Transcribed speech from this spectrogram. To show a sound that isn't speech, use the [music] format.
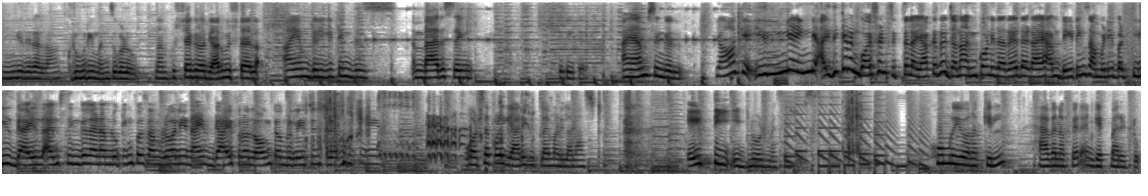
ಹಿಂಗಿದಿರಲ್ಲ ಕ್ರೂರಿ ಮನಸ್ಸುಗಳು ನಾನು ಖುಷಿಯಾಗಿರೋದು ಯಾರಿಗೂ ಇಷ್ಟ ಇಲ್ಲ. I am deleting this embarrassing deleted I am single ಯಾಕೆ? ಹಿಂಗೆ ಹಿಂಗೆ ಇದಕ್ಕೆ ನಂಗೆ ಬಾಯ್ ಫ್ರೆಂಡ್ ಸಿಗ್ತಿಲ್ಲ. ಯಾಕಂದ್ರೆ ಜನ ಅನ್ಕೊಂಡಿದ್ದಾರೆ that I am dating somebody but please guys I am single and I'm looking for some really nice guy for a long term relationship please WhatsApp ಒಳಗೆ ಯಾರಿಗೆ ರಿಪ್ಲೈ ಮಾಡಿಲ್ಲ last eighty ignored messages whom you and kill have an affair and get married to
